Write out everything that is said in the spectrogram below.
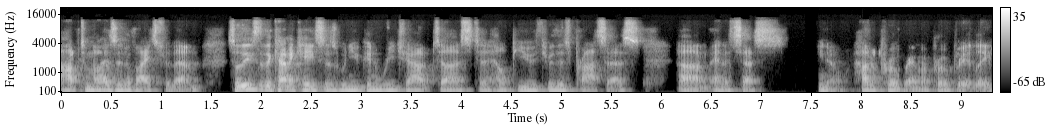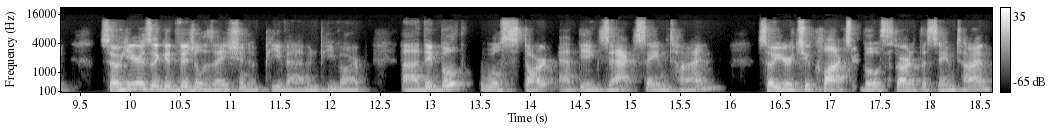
optimize a device for them. So these are the kind of cases when you can reach out to us to help you through this process um, and assess, you know, how to program appropriately. So here's a good visualization of PVAB and PVARP. Uh, they both will start at the exact same time. So your two clocks both start at the same time.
